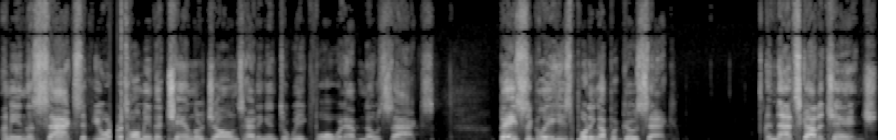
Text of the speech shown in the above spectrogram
I mean, the sacks. If you would have told me that Chandler Jones heading into week four would have no sacks, Basically, he's putting up a goose egg, and that's got to change.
